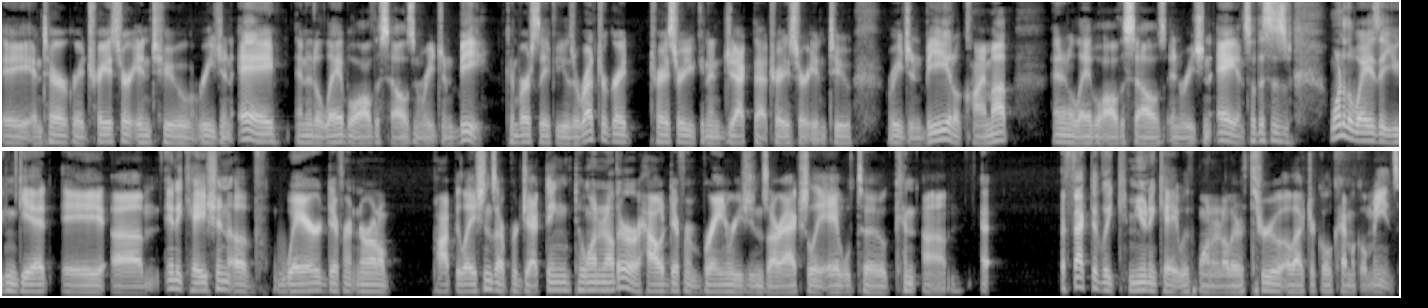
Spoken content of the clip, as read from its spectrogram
a anterograde tracer into region A and it'll label all the cells in region B. Conversely, if you use a retrograde tracer, you can inject that tracer into region B. It'll climb up and it'll label all the cells in region A. And so this is one of the ways that you can get a um, indication of where different neuronal populations are projecting to one another or how different brain regions are actually able to con- um, effectively communicate with one another through electrical chemical means.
